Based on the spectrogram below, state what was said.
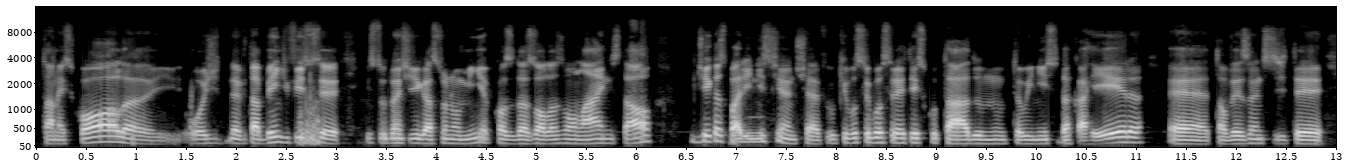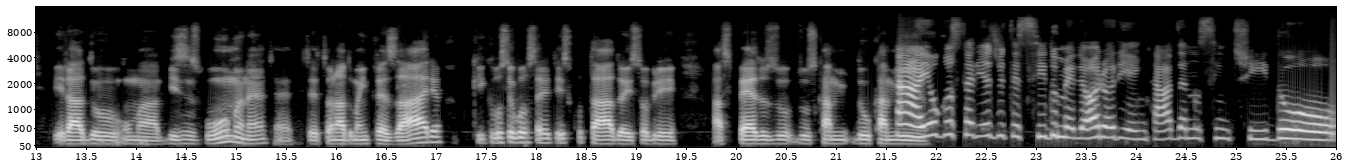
está na escola e hoje deve estar tá bem difícil ser estudante de gastronomia por causa das aulas online e tal. Dicas para iniciantes, chefe. O que você gostaria de ter escutado no teu início da carreira, é, talvez antes de ter virado uma businesswoman, né, ter tornado uma empresária. O que, que você gostaria de ter escutado aí sobre as pedras do, dos cam do caminho? Ah, eu gostaria de ter sido melhor orientada no sentido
